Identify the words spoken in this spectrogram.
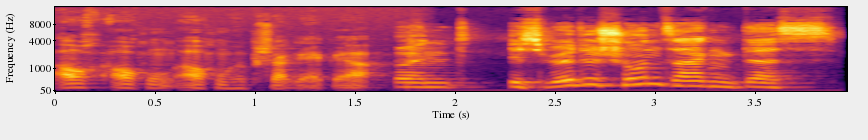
Auch, auch, ein, auch ein hübscher Gag, ja. Und ich würde schon sagen, dass,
